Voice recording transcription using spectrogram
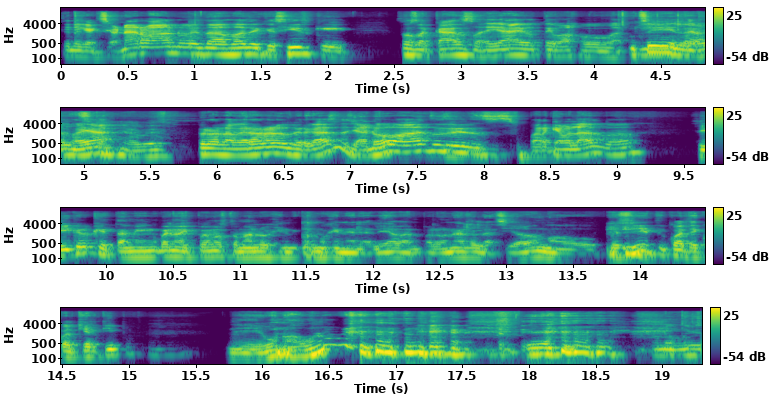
tiene que accionar, ¿va? No es nada más de que sí, es que sos acá, sos allá, yo te bajo aquí, Sí, te la bajo verdad. allá. sí, a ver. Pero a la verdad, ahora los vergazos ya no, ¿va? Entonces, ¿para qué hablas, va? Sí, creo que también, bueno, ahí podemos tomarlo como generalidad ¿va? para una relación o, pues sí, de cualquier tipo. De uno a uno. Uno mucho.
